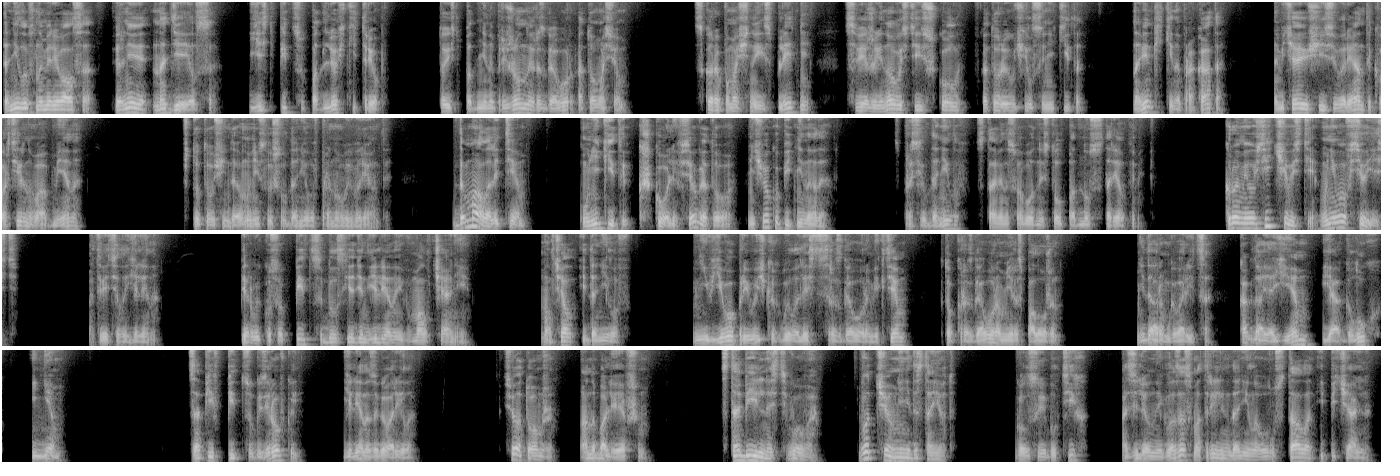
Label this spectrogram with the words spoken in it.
Данилов намеревался, вернее, надеялся, есть пиццу под легкий треп, то есть под ненапряженный разговор о том о сём скоропомощные сплетни, свежие новости из школы, в которой учился Никита, новинки кинопроката, намечающиеся варианты квартирного обмена. Что-то очень давно не слышал Данилов про новые варианты. Да мало ли тем. У Никиты к школе все готово, ничего купить не надо. Спросил Данилов, ставя на свободный стол поднос с тарелками. Кроме усидчивости, у него все есть, ответила Елена. Первый кусок пиццы был съеден Еленой в молчании. Молчал и Данилов. Не в его привычках было лезть с разговорами к тем, кто к разговорам не расположен. Недаром говорится, когда я ем, я глух и нем. Запив пиццу газировкой, Елена заговорила. Все о том же, о наболевшем. Стабильность, Вова. Вот чего мне не достает. Голос ее был тих, а зеленые глаза смотрели на Данилова устало и печально.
